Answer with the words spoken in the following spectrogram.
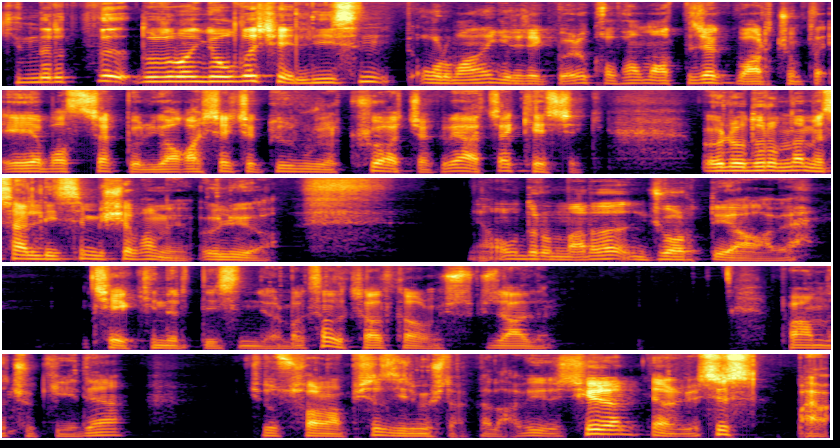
Kindred'lı durduman yolda şey Lee Sin ormana girecek böyle kafama atlayacak Warchump'la E'ye basacak böyle yavaşlayacak düz vuracak Q atacak R atacak kesecek. Öyle durumda mesela Lee Sin bir şey yapamıyor ölüyor. Yani o durumlarda jortluyor abi. Şey Kindred Lee Sin diyorum. Baksana kral kavramışız güzeldi. Farm da çok iyiydi. 230 farm yapmışız 23 dakikada abi. Çıkıyorum. Yarın görüşürüz. Bay bay.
